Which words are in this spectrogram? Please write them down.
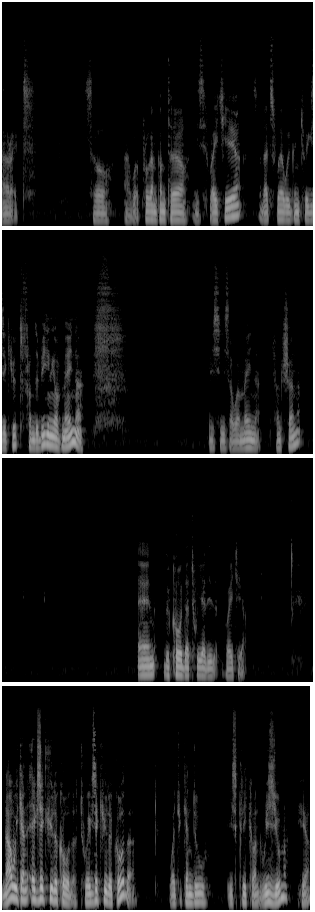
All right. So our program counter is right here. So that's where we're going to execute from the beginning of main. This is our main function and the code that we added right here. Now we can execute the code. To execute the code, what you can do is click on resume here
